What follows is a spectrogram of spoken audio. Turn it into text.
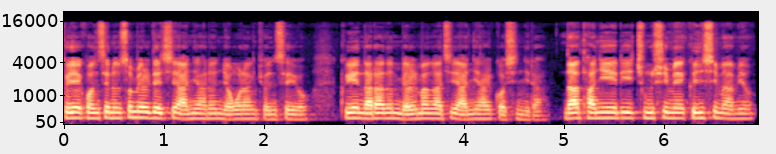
그의 권세는 소멸되지 아니하는 영원한 권세요. 그의 나라는 멸망하지 아니할 것이니라. 나 다니엘이 중심에 근심하며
